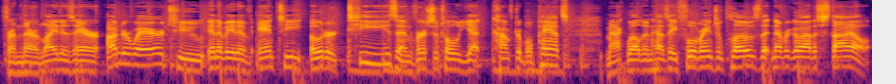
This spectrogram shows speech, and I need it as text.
From their light as air underwear to innovative anti odor tees and versatile yet comfortable pants, Mack Weldon has a full range of clothes that never go out of style.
